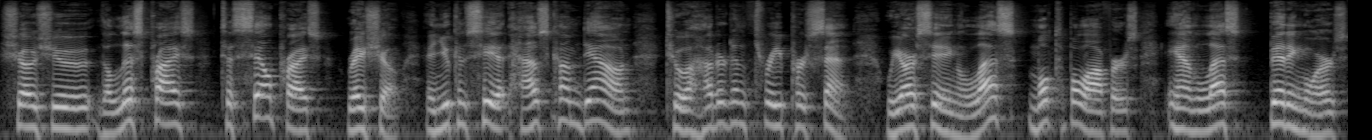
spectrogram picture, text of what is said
shows you the list price to sale price ratio. And you can see it has come down to 103%. We are seeing less multiple offers and less bidding wars,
